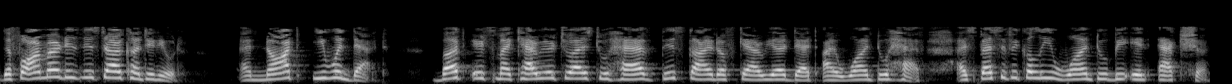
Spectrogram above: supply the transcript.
The former Disney star continued, and not even that. But it's my career choice to have this kind of career that I want to have. I specifically want to be in action.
